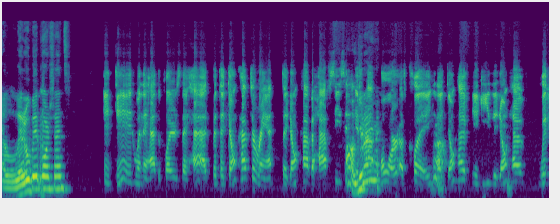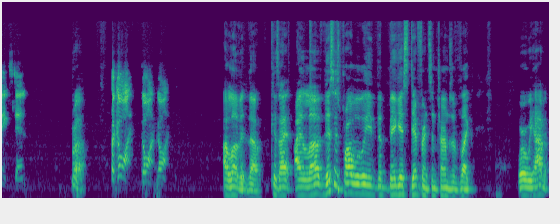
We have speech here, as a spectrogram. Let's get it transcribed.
a little bit more sense? it did when they had the players they had, but they don't have Durant. They don't have a half season, Oh, if not even- more, of Klay. Bro. They don't have Iggy. They don't have Livingston. bro. But go on, go on, go on. I love it though, because I I love this is probably the biggest difference in terms of like where we have it.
